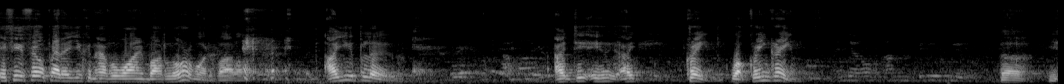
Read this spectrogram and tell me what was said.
If you feel better, you can have a wine bottle or a water bottle. Are you blue? I do, I, green. What, green, green? Oh, you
